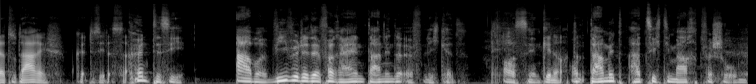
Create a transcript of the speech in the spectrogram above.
Statutarisch könnte sie das sagen. Könnte sie. Aber wie würde der Verein dann in der Öffentlichkeit aussehen? Genau. Und damit hat sich die Macht verschoben.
